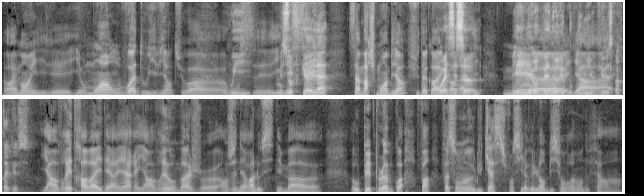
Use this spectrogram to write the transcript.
Vraiment, il est, au moins, on voit d'où il vient, tu vois. Euh, oui, mais sauf que ça marche moins bien, je suis d'accord avec ouais, c'est ça. Mais Baignure, euh, est beaucoup mieux que Spartacus. Il y a un vrai travail derrière et il y a un vrai hommage euh, en général au cinéma, au péplum, quoi. Enfin, de toute façon, Lucas, je pense qu'il avait l'ambition vraiment de faire un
